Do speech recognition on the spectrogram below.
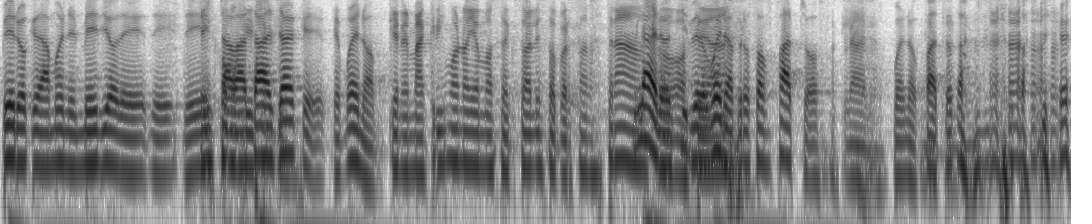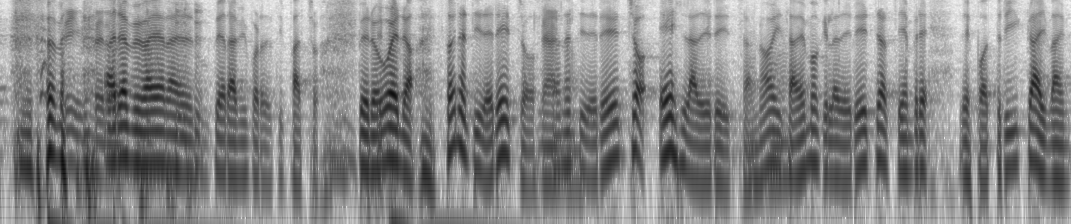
Pero quedamos en el medio de, de- de Es esta que batalla que, que, bueno, Que en el macrismo no hay homosexuales o personas trans. claro, o- o sí, pero sea, bueno, pero son fachos. Claro. Bueno, facho también. Sí, pero- Ahora me vayan a denunciar a mí por decir facho. Pero bueno, son antiderechos, Claro. son antiderechos, es la derecha, ¿no? Y sabemos que la derecha siempre despotrica y va en,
